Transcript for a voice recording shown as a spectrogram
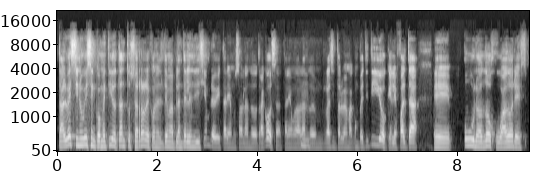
tal vez si no hubiesen cometido tantos errores con el tema de plantel en diciembre, hoy estaríamos hablando de otra cosa, estaríamos hablando de un Racing tal vez más competitivo, que le falta eh, uno o dos jugadores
